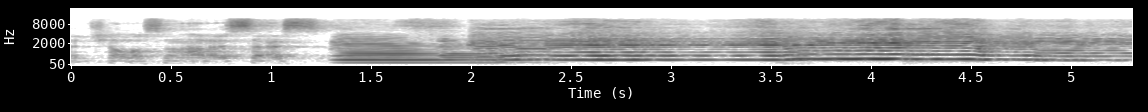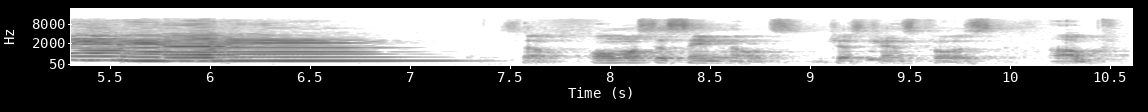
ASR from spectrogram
uh, cello sonata starts. So almost the same notes, just transposed up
